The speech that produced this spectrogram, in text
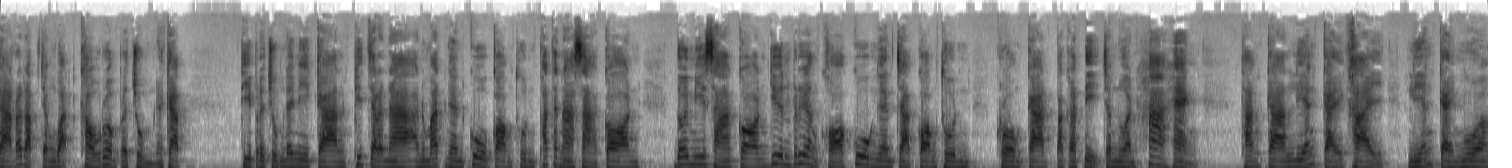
การระดับจังหวัดเข้าร่วมประชุมนะครับ ที่ประชุมได้มีการพิจารณาอนุมัติเงินกู้กองทุนพัฒนาสากลโดยมีสากลยื่นเรื่องขอกู้เงินจากกองทุน โครงการปกติจำนวน 5 แห่ง ทั้งการเลี้ยงไก่ไข่ เลี้ยงไก่งวง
